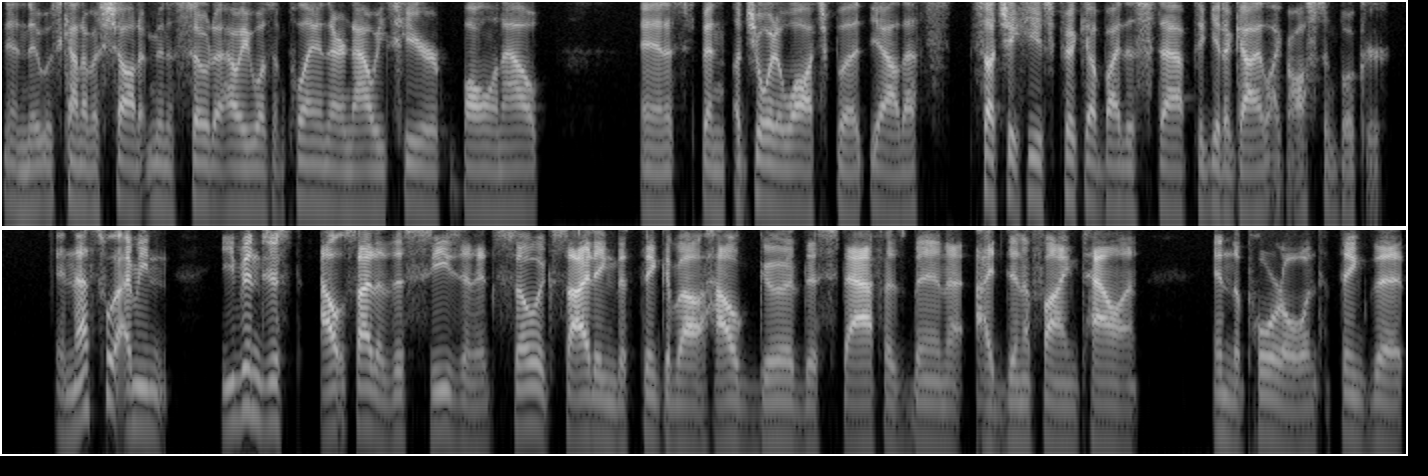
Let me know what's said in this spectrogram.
And it was kind of a shot at Minnesota how he wasn't playing there. Now he's here balling out, and it's been a joy to watch. But yeah, that's such a huge pickup by this staff to get a guy like Austin Booker. And that's what I mean. Even just outside of this season, it's so exciting to think about how good this staff has been at identifying talent in the portal, and to think that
